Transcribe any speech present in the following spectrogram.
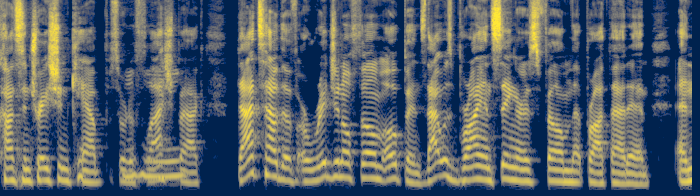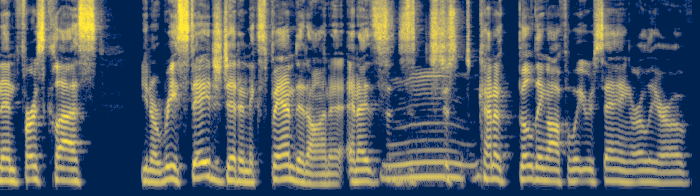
concentration camp sort of Mhm. flashback. That's how the original film opens. That was Bryan Singer's film that brought that in. And then First Class, you know, restaged it and expanded on it. And it's, it's it's just Mm. kind of building off of what you were saying earlier of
